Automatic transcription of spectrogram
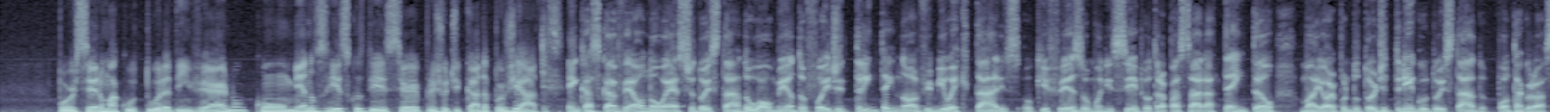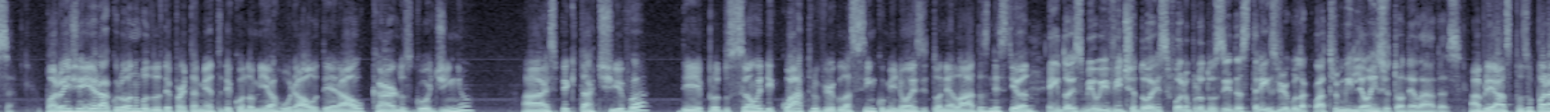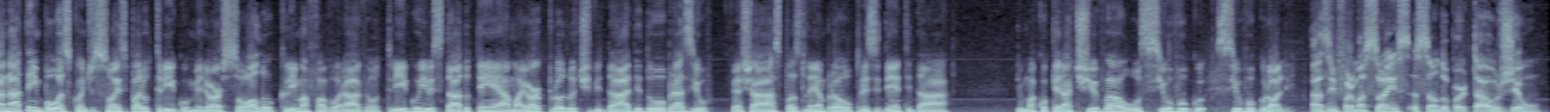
por ser uma cultura de inverno com menos riscos de ser prejudicada por geadas. Em Cascavel, no oeste do estado, o aumento foi de 39 mil hectares, o que fez o município ultrapassar até então o maior produtor de trigo do estado, Ponta Grossa. Para o engenheiro agrônomo do Departamento de Economia Rural Deral, Carlos Godinho, a expectativa de produção é de 4,5 milhões de toneladas neste ano. Em 2022, foram produzidas 3,4 milhões de toneladas. Abre aspas, o Paraná tem boas condições para o trigo, melhor solo, clima favorável ao trigo e o estado tem a maior produtividade do Brasil. Fecha aspas, lembra o presidente da de uma cooperativa, o Silvio, Silvio Grolli. As informações são do portal G1.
